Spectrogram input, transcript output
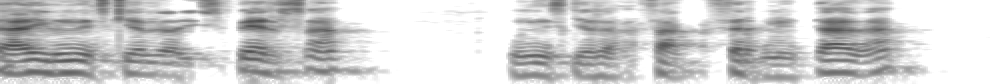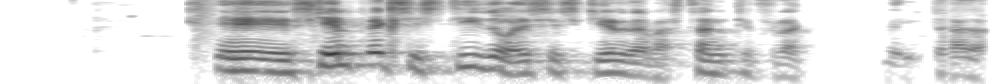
hay una izquierda dispersa, una izquierda fermentada, que siempre ha existido esa izquierda bastante fragmentada,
